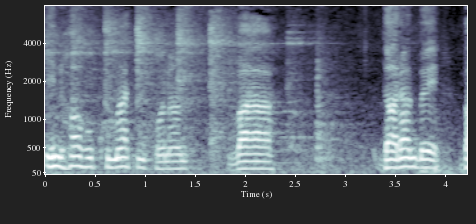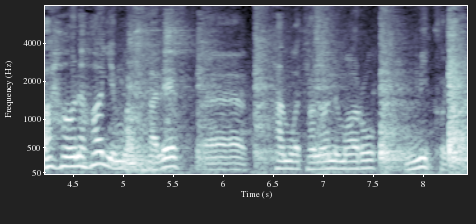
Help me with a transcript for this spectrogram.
اینها حکومت می‌کنن و دارن به بحانه های مختلف هموطنان ما رو می‌کشن.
